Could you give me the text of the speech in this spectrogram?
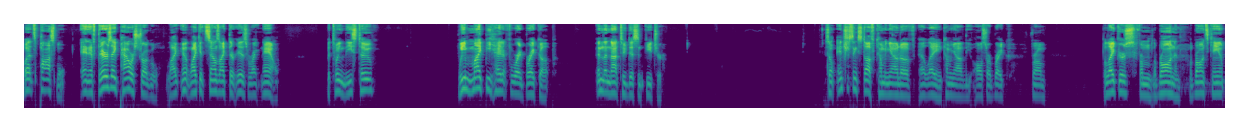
But it's possible. And if there's a power struggle, like like it sounds like there is right now, between these two, we might be headed for a breakup in the not too distant future. So interesting stuff coming out of LA and coming out of the All Star break from the Lakers, from LeBron and LeBron's camp.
